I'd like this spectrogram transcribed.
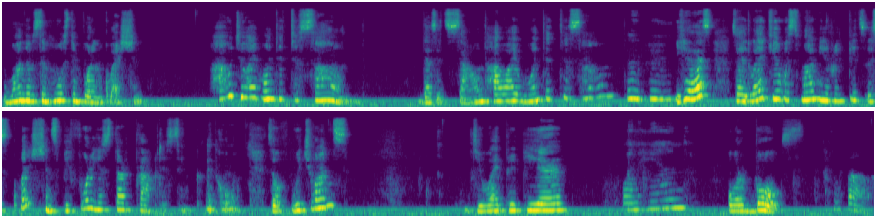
one of the most important question, how do I want it to sound? Does it sound how I want it to sound? Mhm. Yes. So I'd like you with mommy repeat these questions before you start practicing at Mhm. home. So which ones do I prepare One hand or both? both.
